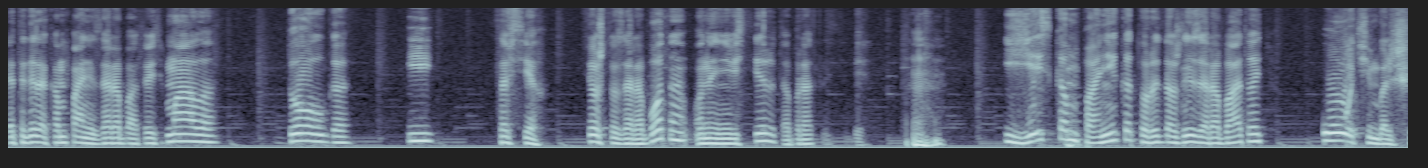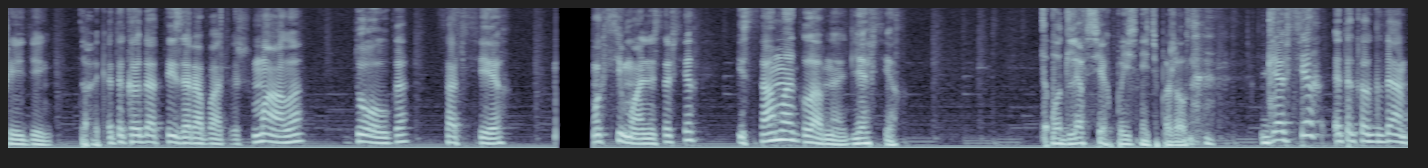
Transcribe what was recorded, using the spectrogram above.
Это когда компания зарабатывает мало, долго и со всех. Все, что заработано, он инвестирует обратно себе. Uh-huh. И есть компании, которые должны зарабатывать очень большие деньги. Так. Это когда ты зарабатываешь мало, долго, со всех, максимально со всех, и самое главное, для всех. Вот для всех поясните, пожалуйста. Для всех это когда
